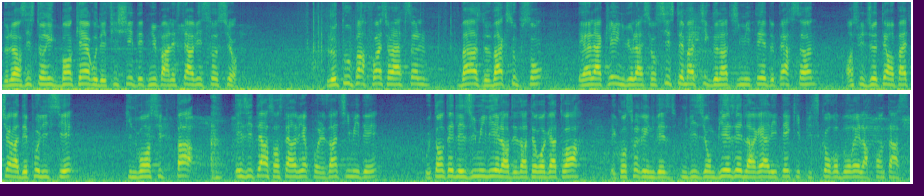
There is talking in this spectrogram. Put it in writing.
de leurs historiques bancaires ou des fichiers détenus par les services sociaux. Le tout parfois sur la seule base de vagues soupçons et à la clé une violation systématique de l'intimité de personnes, ensuite jetées en pâture à des policiers qui ne vont ensuite pas hésiter à s'en servir pour les intimider ou tenter de les humilier lors des interrogatoires et construire une, vision biaisée de la réalité qui puisse corroborer leurs fantasmes.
